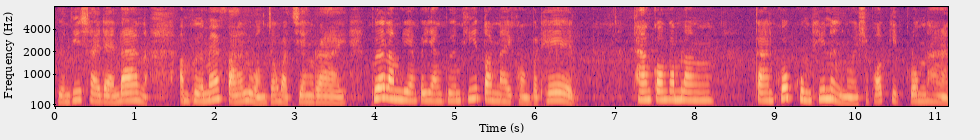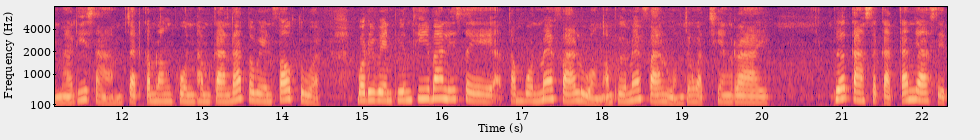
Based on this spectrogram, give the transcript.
พื้นที่ชายแดนด้านอำเภอแม่ฟ้าหลวงจังหวัดเชียงราย เพื่อลำเลียงไปยังพื้นที่ตอนในของประเทศ ทางกองกำลังการควบคุมที่ 1 หน่วยเฉพาะกิจกรมทหารมาที่ 3 จัดกำลังพลทำการลาดตระเวนเฝ้าตรวจ บริเวณพื้นที่บ้านลิเซตำบลแม่ฟ้าหลวงอำเภอแม่ฟ้าหลวงจังหวัดเชียงราย เพื่อการสกัดกั้นยาเสพ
